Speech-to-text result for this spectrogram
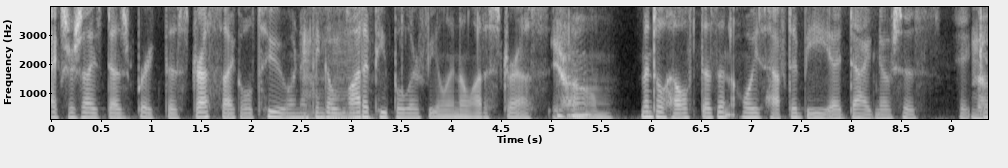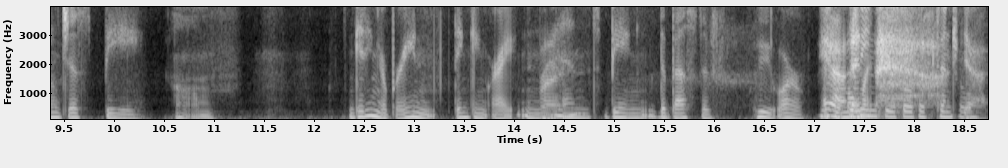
exercise does break the stress cycle too. And I think a lot of people are feeling a lot of stress. Yeah. Um, mental health doesn't always have to be a diagnosis, it No. can just be um, getting your brain thinking right and, Right. and being the best of who you are. Yeah, at the living moment. to your full potential Yeah,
